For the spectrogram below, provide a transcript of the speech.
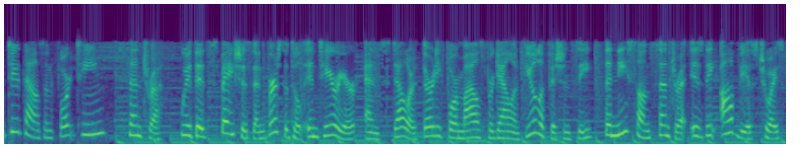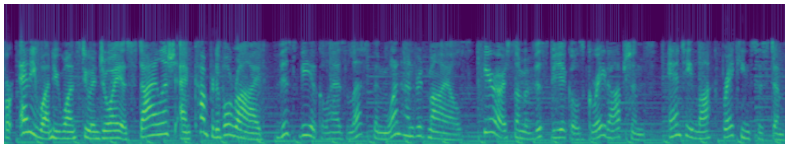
The 2014 Sentra. With its spacious and versatile interior and stellar 34 miles per gallon fuel efficiency, the Nissan Sentra is the obvious choice for anyone who wants to enjoy a stylish and comfortable ride. This vehicle has less than 100 miles. Here are some of this vehicle's great options. Anti-lock braking system,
